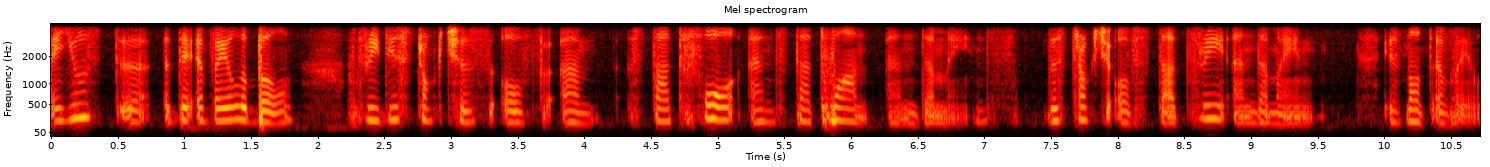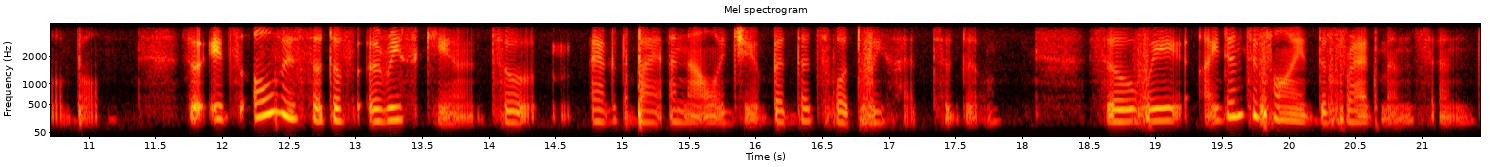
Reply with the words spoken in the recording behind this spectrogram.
used uh, the available 3D structures of um, STAT4 and STAT1 and domains. The structure of STAT3 and domain is not available. So it's always sort of risky to act by analogy, but that's what we had to do. So we identified the fragments and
